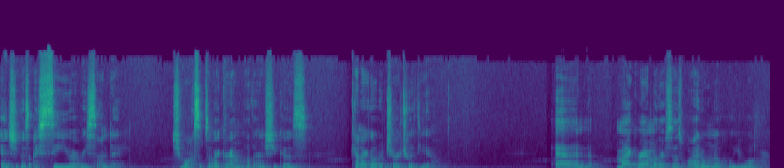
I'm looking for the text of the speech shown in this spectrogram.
And she goes, I see you every Sunday. She walks up to my grandmother and she goes, Can I go to church with you? And my grandmother says, Well, I don't know who you are.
